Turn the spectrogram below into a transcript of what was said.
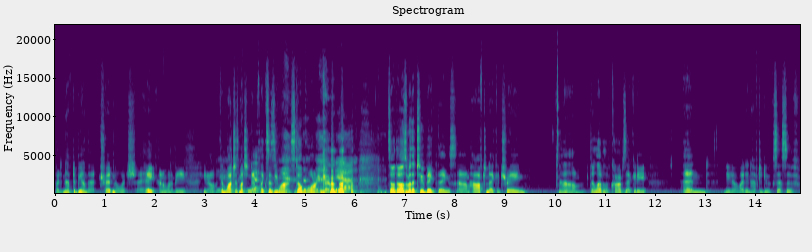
But I didn't have to be on that treadmill, which I hate. I don't want to be, you know, can watch as much Yeah. Netflix as you want. It's still boring. yeah. so those were the two big things: um, how often I could train, um, the level of carbs I could eat, and you know, I didn't have to do excessive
